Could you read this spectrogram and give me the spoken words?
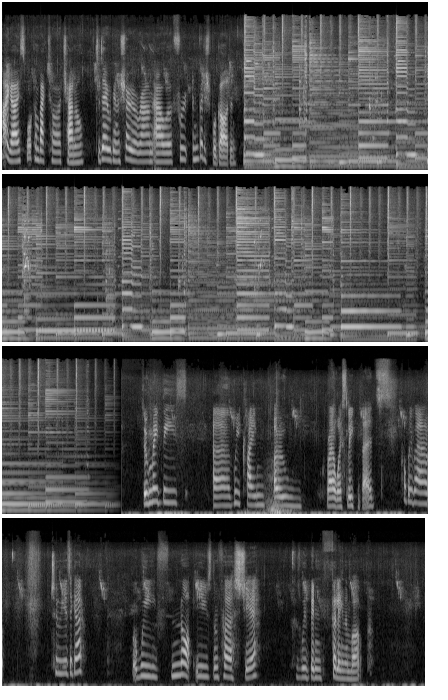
Hi guys, welcome back to our channel. Today we're going to show you around our fruit and vegetable garden. So we made these uh, reclaimed old railway sleeper beds probably about two years ago we've not used them first year because we've been filling them up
